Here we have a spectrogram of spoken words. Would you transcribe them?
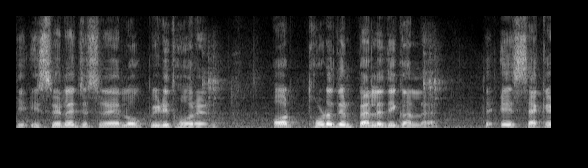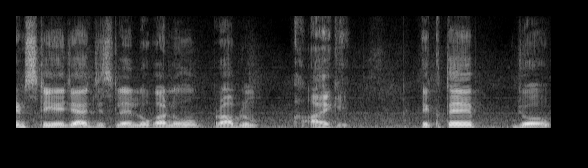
ਕਿ ਇਸ ਵੇਲੇ ਜਿਸ ਵੇਲੇ ਲੋਕ ਪੀੜਿਤ ਹੋ ਰਹੇ ਨੇ ਔਰ ਥੋੜੇ ਦਿਨ ਪਹਿਲੇ ਦੀ ਗੱਲ ਹੈ, ਤੇ ਇਹ ਸੈਕੰਡ ਸਟੇਜ ਹੈ, ਜਿਸ ਲਈ ਲੋਕਾਂ ਨੂੰ ਪ੍ਰੋਬਲਮ ਆਏਗੀ। ਇੱਕ ਤੇ ਜੋ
